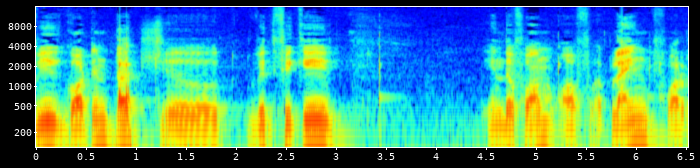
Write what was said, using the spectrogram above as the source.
we got in touch uh, with FICCI in the form of applying for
